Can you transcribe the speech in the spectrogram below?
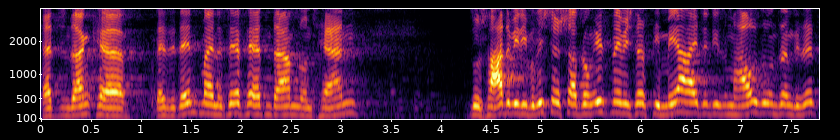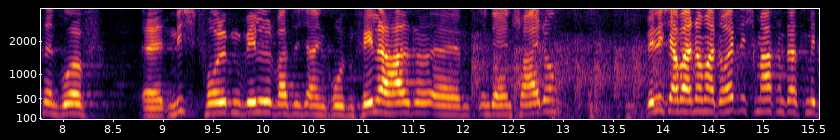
Herzlichen Dank, Herr Präsident, meine sehr verehrten Damen und Herren! So schade wie die Berichterstattung ist, nämlich dass die Mehrheit in diesem Hause unserem Gesetzentwurf nicht folgen will, was ich einen großen Fehler halte äh, in der Entscheidung, will ich aber noch einmal deutlich machen, dass mit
